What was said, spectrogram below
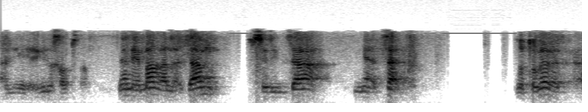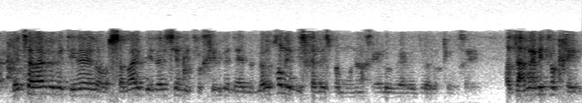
אני אגיד לך עוד פעם, זה נאמר על אדם שנמצא מהצד. זאת אומרת, בית שמאי ובית הלל, או שמאי והלל שהם מתווכחים ביניהם, הם לא יכולים להשתמש במונח אלו ואלו אלוקים חיים. אז למה הם מתווכחים?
